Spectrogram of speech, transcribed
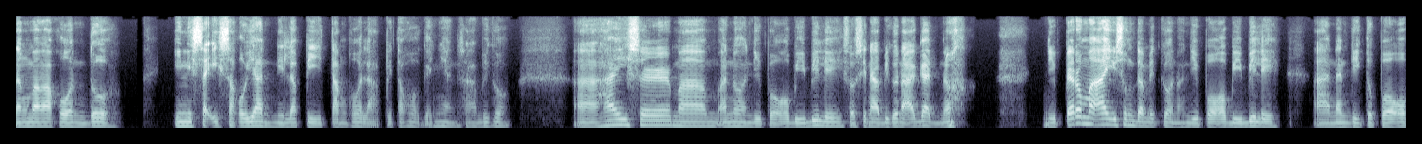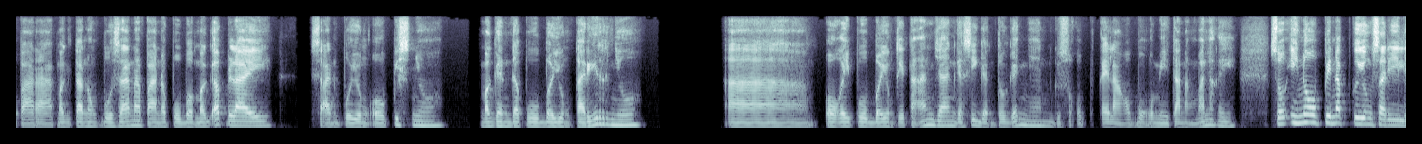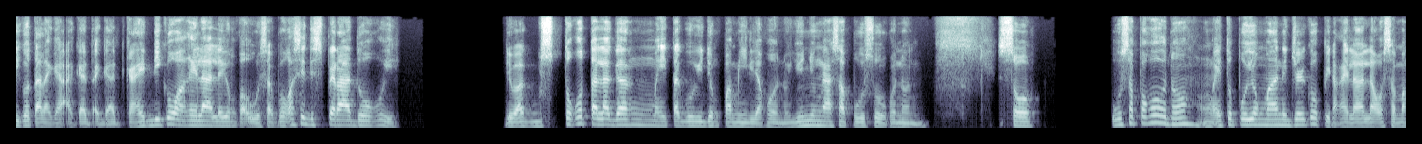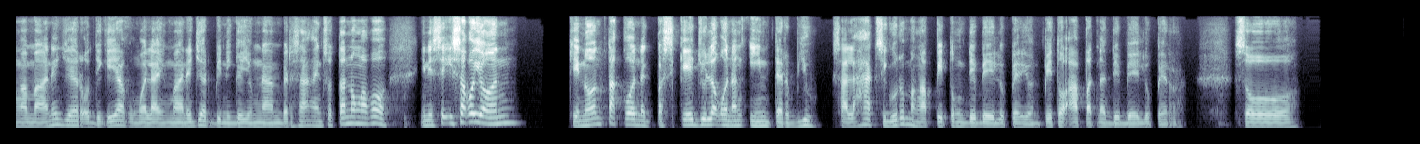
ng mga kondo. Inisa-isa ko 'yan, nilapitan ko, lapit ako, ganyan. Sabi ko, uh, "Hi sir, ma'am, ano, hindi po ako bibili." So sinabi ko na agad, no? Hindi, pero maayos yung damit ko, no? hindi po ako bibili. Uh, nandito po ako para magtanong po sana paano po ba mag-apply, Saan po yung office nyo? Maganda po ba yung karir nyo? Uh, okay po ba yung kitaan dyan? Kasi ganto ganyan. Gusto ko, kailangan ko pong kumita ng malaki. So, inopen up ko yung sarili ko talaga agad-agad. Kahit di ko kakilala yung kausap ko kasi desperado ako eh. Di ba? Gusto ko talagang maitaguyod yung pamilya ko. No? Yun yung nasa puso ko nun. So, usap ako, no? Ito po yung manager ko, pinakilala ko sa mga manager o di kaya kung wala yung manager, binigay yung number sa akin. So tanong ako, inisa-isa ko yon kinontak ko, nagpa-schedule ako ng interview sa lahat. Siguro mga pitong developer yon pito, apat na developer. So,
